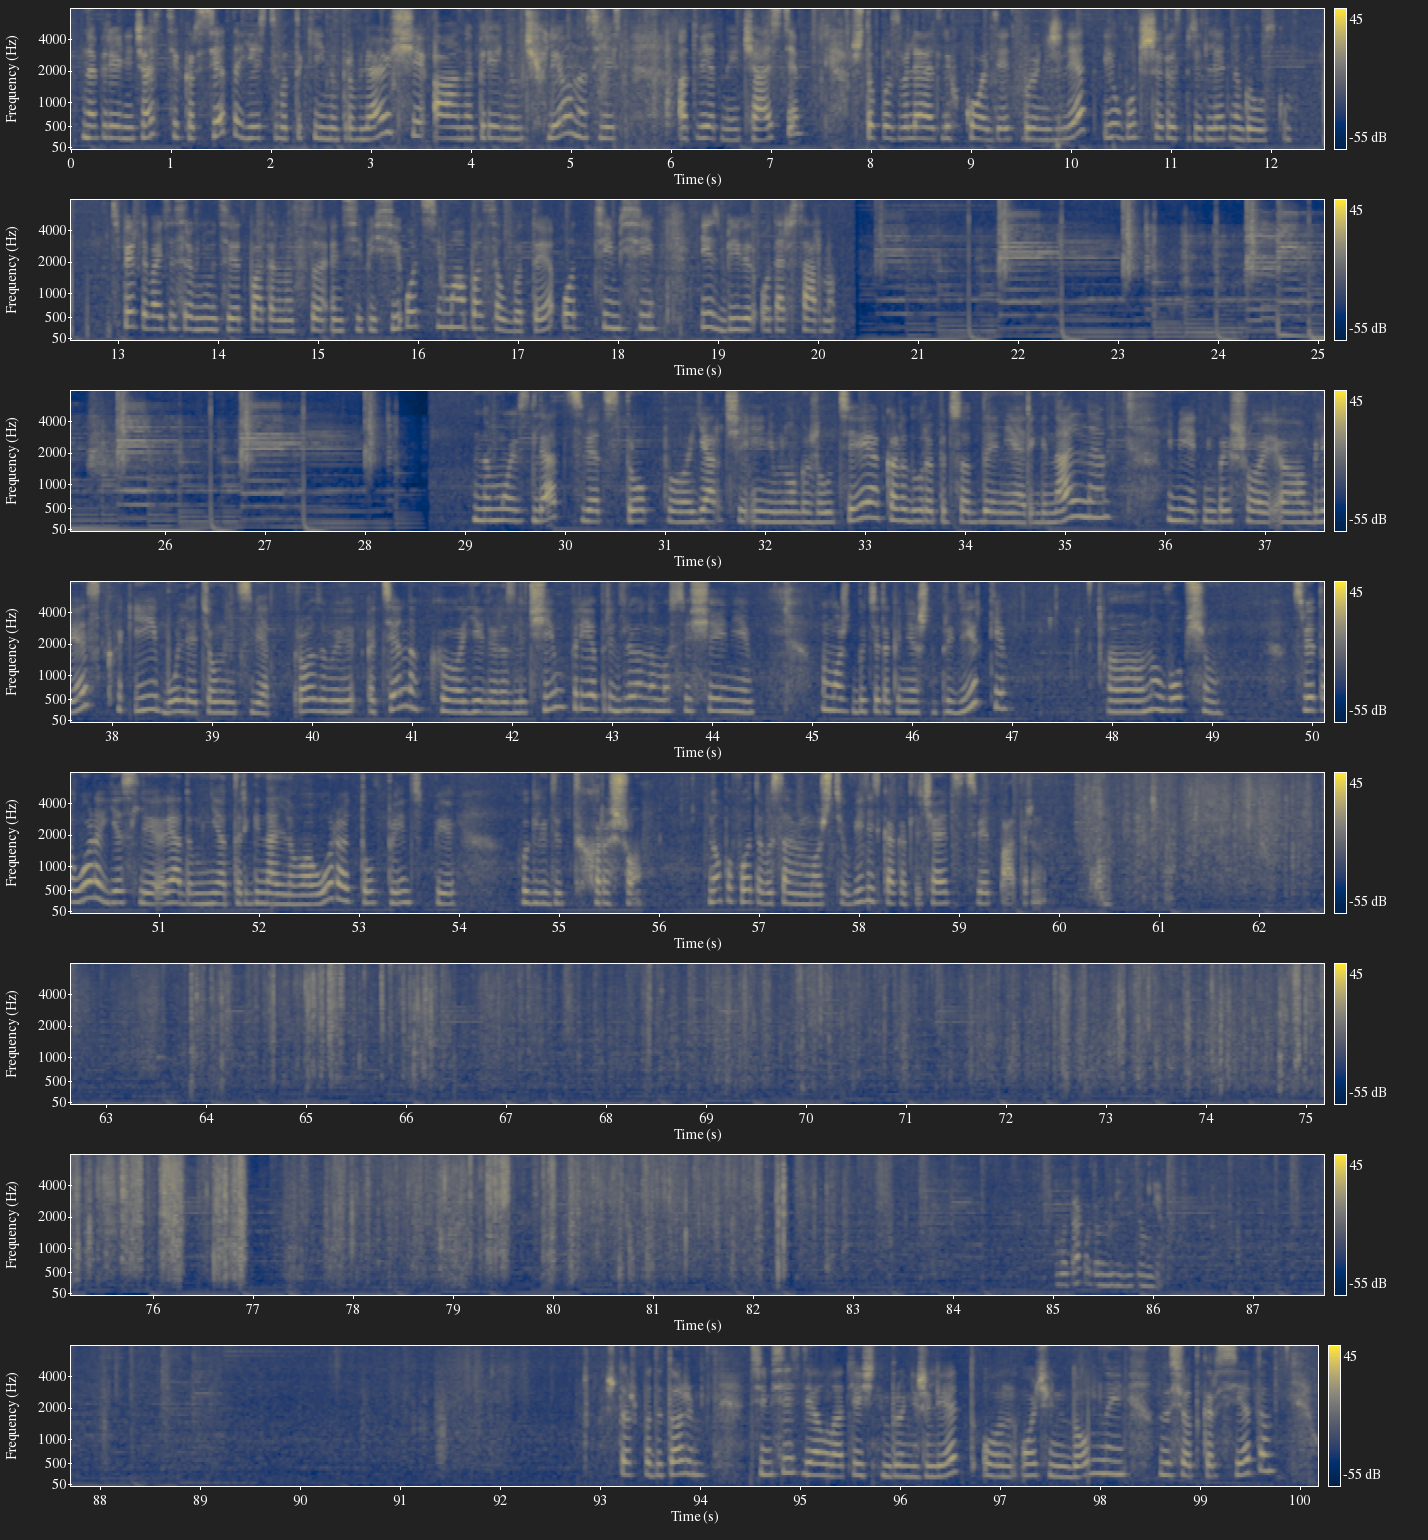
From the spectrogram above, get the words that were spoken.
На передней части корсета есть вот такие направляющие, а на переднем чехле у нас есть ответные части, что позволяет легко одеть бронежилет и лучше распределять нагрузку. Теперь давайте сравним цвет паттерна с NCPC от CMAP, с LBT от TMC и с Beaver от Arsarma. На мой взгляд, цвет строп ярче и немного желтее. Кордура 500D не оригинальная имеет небольшой э, блеск и более темный цвет. Розовый оттенок э, еле различим при определенном освещении. Ну, может быть, это, конечно, придирки. Э, ну, в общем, цвет аора, если рядом нет оригинального аора, то, в принципе, выглядит хорошо. Но по фото вы сами можете увидеть, как отличается цвет паттерна. Вот так вот он выглядит у меня. Что ж, подытожим. TMC сделала отличный бронежилет, он очень удобный за счет корсета,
